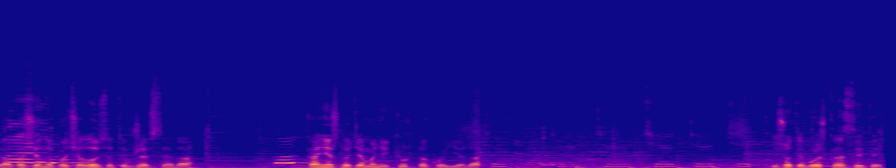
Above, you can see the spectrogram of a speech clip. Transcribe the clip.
Свято ще не почалося, ти вже все, да? Звісно, у тебе манікюр такий є, да? І що, ти будеш красити?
